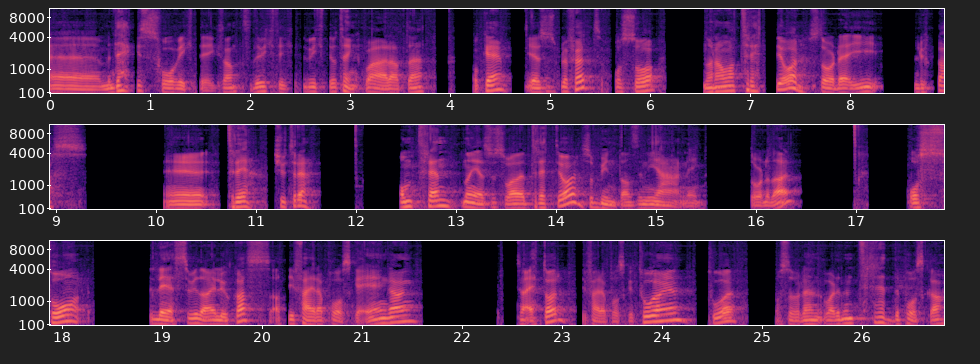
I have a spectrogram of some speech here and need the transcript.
Eh, men det er ikke så viktig. ikke sant? Det viktige, viktig å tenke på er at eh, ok, Jesus ble født, og så, når han var 30 år, står det i Lukas eh, 3, 23. Omtrent når Jesus var 30 år, så begynte han sin gjerning. står det der. Og så leser vi da i Lukas at de feira påske én gang. Ett år. De feira påske to ganger. to år. Og så var det den tredje påska.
